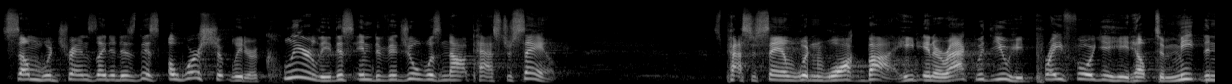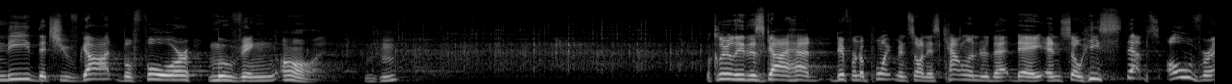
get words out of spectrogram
Some would translate it as this a worship leader. Clearly, this individual was not Pastor Sam. Pastor Sam wouldn't walk by. He'd interact with you, he'd pray for you, he'd help to meet the need that you've got before moving on. Mm-hmm. But clearly, this guy had different appointments on his calendar that day, and so he steps over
